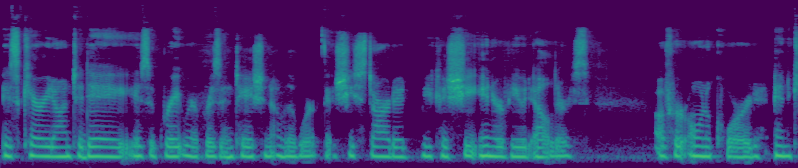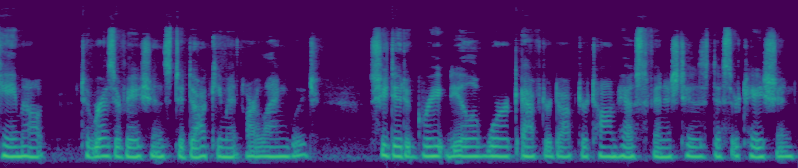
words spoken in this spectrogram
is carried on today is a great representation of the work that she started because she interviewed elders of her own accord and came out to reservations to document our language. She did a great deal of work after Dr. Thom Hess finished his dissertation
